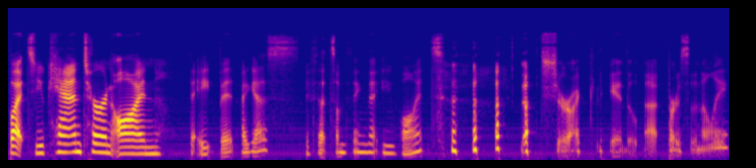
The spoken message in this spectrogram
but you can turn on the 8-bit, I guess, if that's something that you want. not sure I can handle that personally.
